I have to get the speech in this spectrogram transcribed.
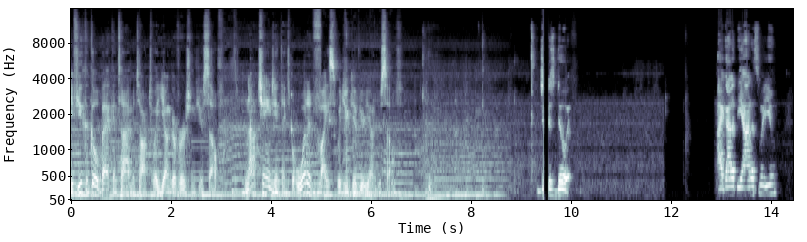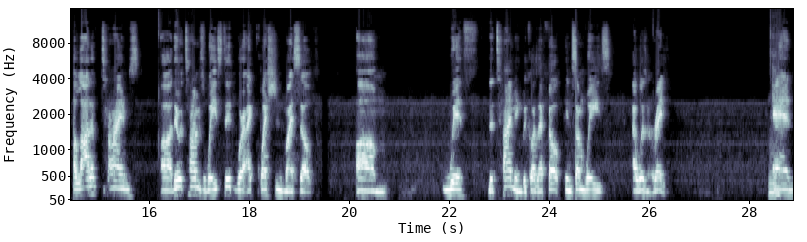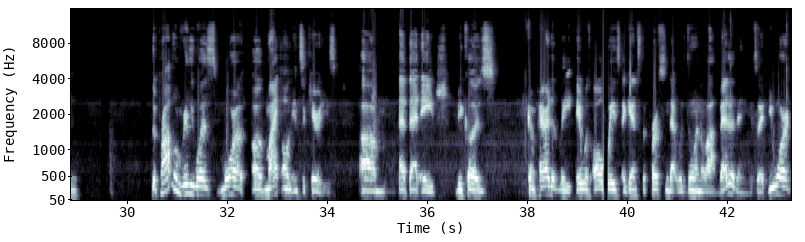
If you could go back in time and talk to a younger version of yourself, not changing things, but what advice would you give your younger self? Just do it. I got to be honest with you. A lot of times, uh, there were times wasted where I questioned myself um, with the timing because I felt in some ways I wasn't ready. Mm. And the problem really was more of my own insecurities um, at that age because comparatively it was always against the person that was doing a lot better than you so if you weren't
